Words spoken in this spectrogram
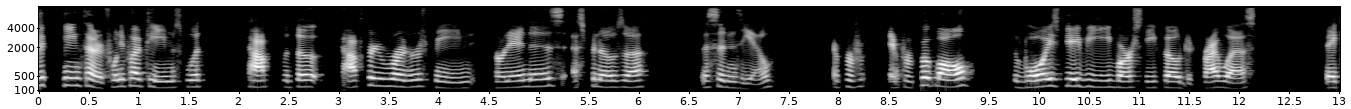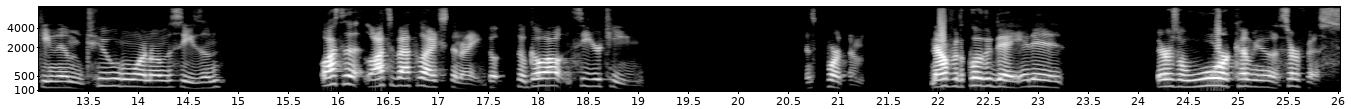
16th out of 25 teams, with top with the top three runners being Hernandez, Espinoza, and Asensio. And for, and for football, the boys JV varsity fell to Tri West, making them two and one on the season. Lots of lots of athletics tonight, so go out and see your team and support them. Now for the quote of the day, it is: "There's a war coming to the surface,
